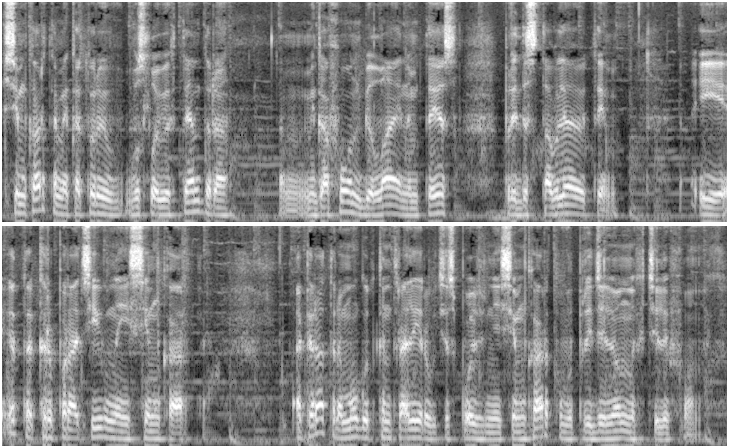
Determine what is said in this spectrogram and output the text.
сим-картами, которые в условиях тендера там, Мегафон, Билайн, МТС предоставляют им. И это корпоративные сим-карты. Операторы могут контролировать использование сим-карт в определенных телефонах.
